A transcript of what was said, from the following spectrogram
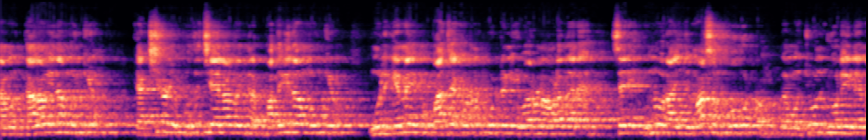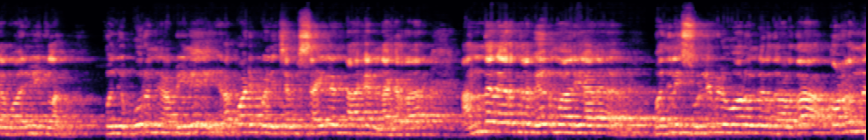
நமக்கு தலைமை தான் முக்கியம். கட்சியினுடைய பொதுச் செயலாளருங்கிற பதவி தான் முக்கியம். உங்களுக்கு என்ன இப்போ பாஜக கூட்டணி வரணும் அவ்வளோதானே சரி இன்னும் ஒரு அஞ்சு மாதம் போகட்டும். நம்ம ஜூன் ஜூலையில் நம்ம அறிவிக்கலாம். கொஞ்சம் பொறுங்க அப்படின்னு எடப்பாடி பழனிசாமி சைலண்டாக நகர்றார். அந்த நேரத்தில் வேறு மாதிரியான பதிலை சொல்லிவிடுவாருங்கிறதுனால தான் தொடர்ந்து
